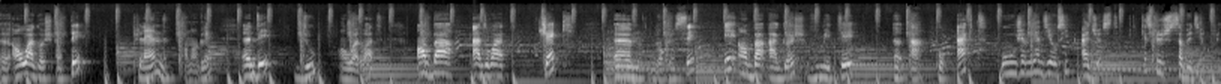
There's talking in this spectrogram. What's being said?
euh, en haut à gauche un P, plan en anglais, un D, do en haut à droite, en bas à droite, check, euh, donc un C, et en bas à gauche, vous mettez un A pour act, ou j'aime bien dire aussi adjust. Qu'est-ce que ça veut dire en fait?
